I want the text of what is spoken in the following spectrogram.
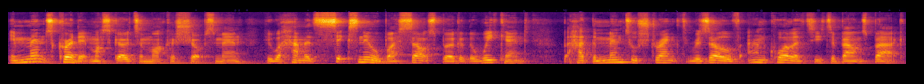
Immense credit must go to Markus Schopp's men, who were hammered 6 0 by Salzburg at the weekend, but had the mental strength, resolve, and quality to bounce back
